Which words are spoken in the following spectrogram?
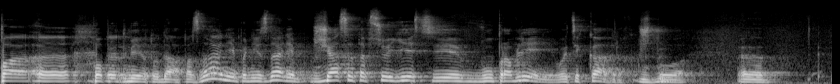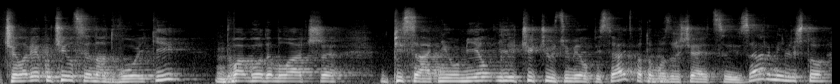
По, э, по предмету, да, по знаниям, по незнаниям. Угу. Сейчас это все есть в управлении, в этих кадрах, угу. что э, человек учился на двойке, угу. два года младше, писать не умел или чуть-чуть умел писать, потом угу. возвращается из армии или что,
